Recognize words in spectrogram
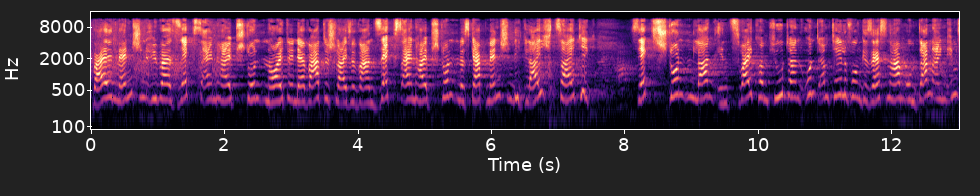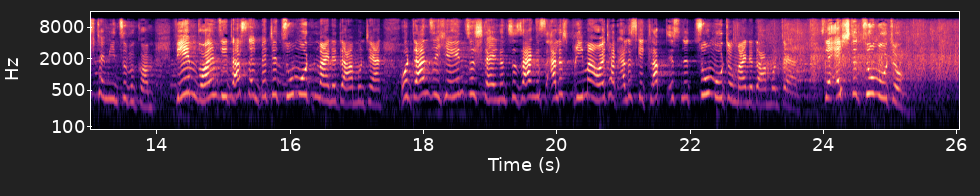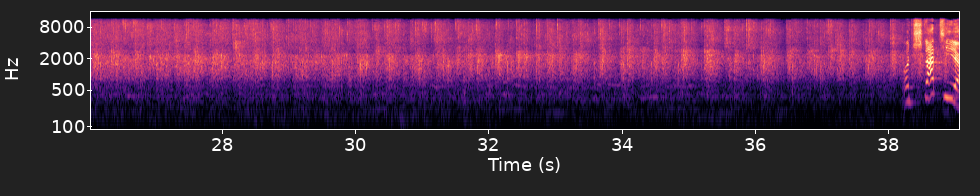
weil Menschen über sechseinhalb Stunden heute in der Warteschleife waren. Sechseinhalb Stunden. Es gab Menschen, die gleichzeitig sechs Stunden lang in zwei Computern und am Telefon gesessen haben, um dann einen Impftermin zu bekommen. Wem wollen Sie das denn bitte zumuten, meine Damen und Herren? Und dann sich hier hinzustellen und zu sagen, es ist alles prima, heute hat alles geklappt, ist eine Zumutung, meine Damen und Herren. Das ist eine echte Zumutung. Und statt hier,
